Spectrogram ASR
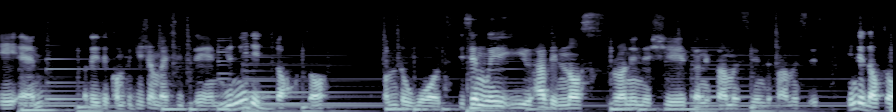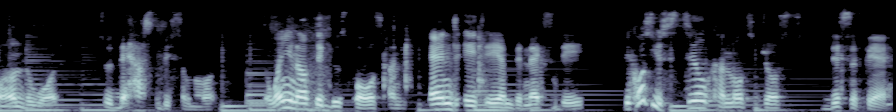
a.m. or there's a complication by six a.m., you need a doctor on the ward. The same way you have a nurse running a shift and a pharmacy and the pharmacist, in the doctor on the ward. So there has to be someone. So when you now take those calls and end 8 a.m. the next day, because you still cannot just disappear,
